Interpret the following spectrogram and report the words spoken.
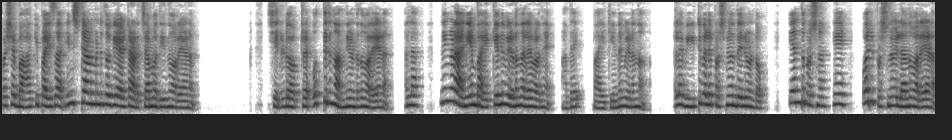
പക്ഷെ ബാക്കി പൈസ ഇൻസ്റ്റാൾമെന്റ് തുകയായിട്ട് അടച്ചാൽ മതി എന്ന് പറയാണ്. ശരി ഡോക്ടർ ഒത്തിരി നന്ദിയുണ്ടെന്ന് പറയാണ്. അല്ല നിങ്ങളുടെ അനിയൻ ബൈക്കിൽ നിന്ന് വീണെന്നല്ലേ പറഞ്ഞേ? അതെ ബൈക്കിൽ നിന്ന് വീണെന്ന്. അല്ല വീട്ടിൽ വല്ല പ്രശ്നം എന്തെങ്കിലും ഉണ്ടോ? എന്ത് പ്രശ്നം? ഹേ ഒരു പ്രശ്നവും ഇല്ലാന്ന് പറയാണ്.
